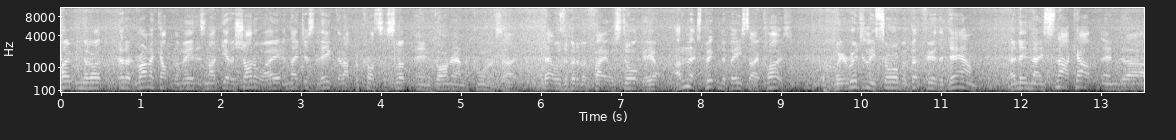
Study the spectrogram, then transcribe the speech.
hoping that it'd run a couple of metres and I'd get a shot away and they just legged it up across the slip and gone around the corner so that was a bit of a fail stalk there. I didn't expect them to be so close. We originally saw them a bit further down and then they snuck up and uh,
